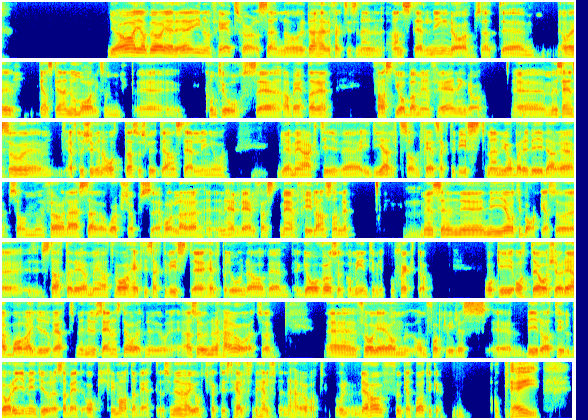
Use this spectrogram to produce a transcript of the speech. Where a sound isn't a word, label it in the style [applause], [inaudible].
Ja, jag började inom fredsrörelsen och där hade jag faktiskt en anställning då. Så att eh, jag var ganska normal liksom, eh, kontorsarbetare fast jobba med en förening då. Eh, men sen så eh, efter 2008 så slutade jag anställning och blev mer aktiv eh, ideellt som fredsaktivist men jobbade vidare som föreläsare och workshopshållare en hel del fast mer frilansande. Mm. Men sen nio år tillbaka så startade jag med att vara heltidsaktivist helt beroende av gåvor som kom in till mitt projekt. Då. Och i åtta år körde jag bara djurrätt. Men nu senaste året, nu, alltså under det här året, så eh, frågade jag om, om folk ville eh, bidra till både mitt djurrättsarbete och klimatarbete. Så nu har jag gjort faktiskt hälften hälften det här året. Och det har funkat bra tycker jag. Mm. Okej, okay.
